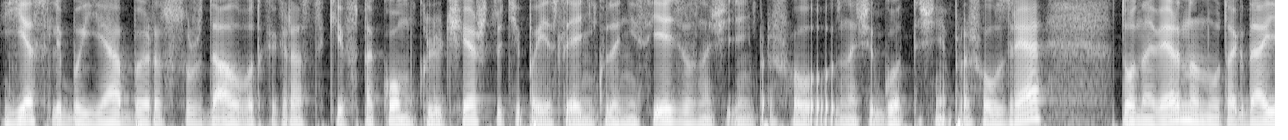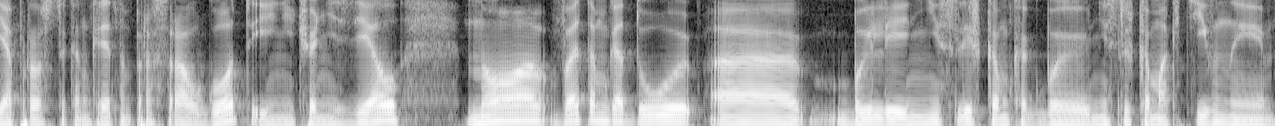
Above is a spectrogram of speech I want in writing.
если бы я бы рассуждал вот как раз-таки в таком ключе, что типа если я никуда не съездил, значит день прошел, значит год, точнее, прошел зря, то, наверное, ну тогда я просто конкретно просрал год и ничего не сделал. Но в этом году э, были не слишком как бы не слишком активные,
